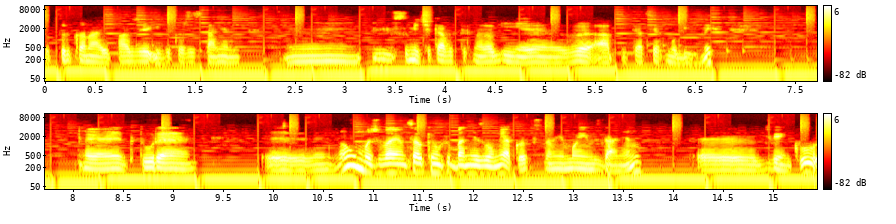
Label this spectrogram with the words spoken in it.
lub tylko na iPadzie i wykorzystaniem mm, w sumie ciekawych technologii e, w aplikacjach mobilnych, e, które no, umożliwiają całkiem chyba niezłą jakość, przynajmniej moim zdaniem, dźwięku.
